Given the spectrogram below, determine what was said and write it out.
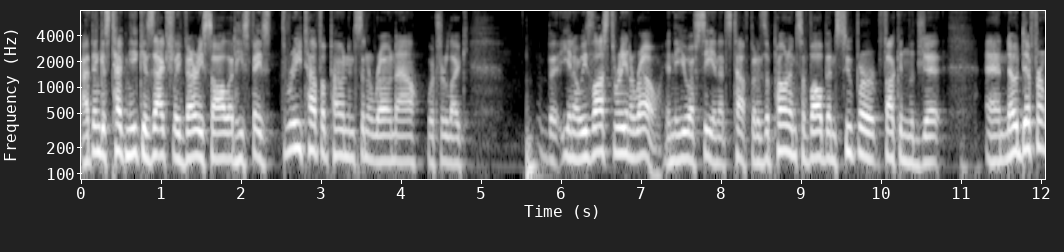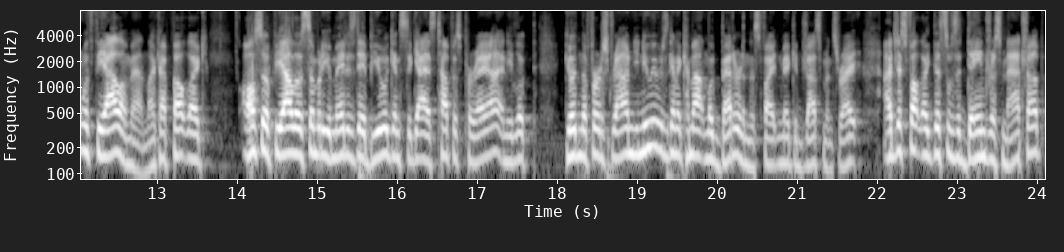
I think his technique is actually very solid. He's faced three tough opponents in a row now, which are like, you know, he's lost three in a row in the UFC, and that's tough. But his opponents have all been super fucking legit, and no different with Fialho, man. Like I felt like also Fialho is somebody who made his debut against a guy as tough as Pereira, and he looked good in the first round. You knew he was going to come out and look better in this fight and make adjustments, right? I just felt like this was a dangerous matchup,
